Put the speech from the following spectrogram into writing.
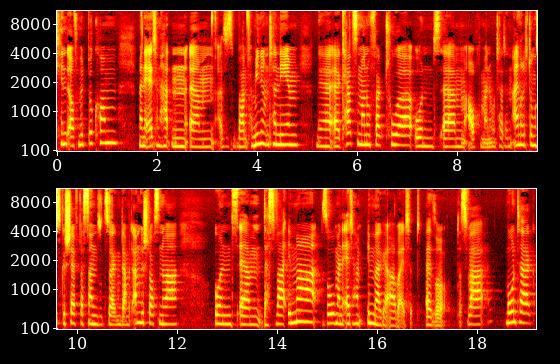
Kind auf mitbekommen. Meine Eltern hatten, ähm, also es war ein Familienunternehmen, eine äh, Kerzenmanufaktur und ähm, auch meine Mutter hatte ein Einrichtungsgeschäft, das dann sozusagen damit angeschlossen war. Und ähm, das war immer so, meine Eltern haben immer gearbeitet. Also das war Montag,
